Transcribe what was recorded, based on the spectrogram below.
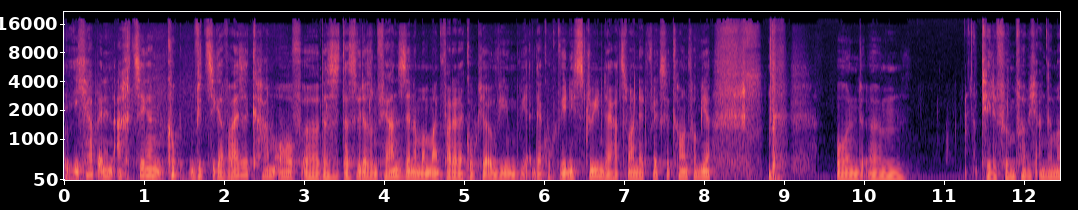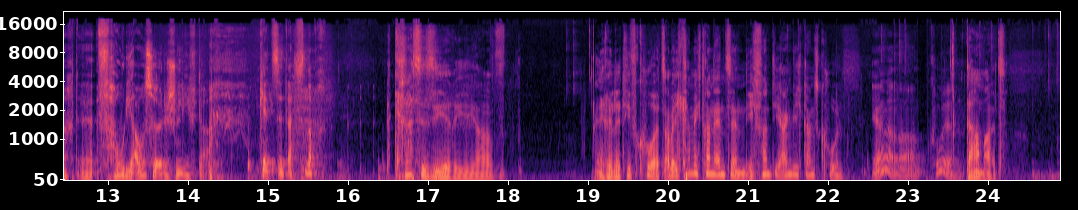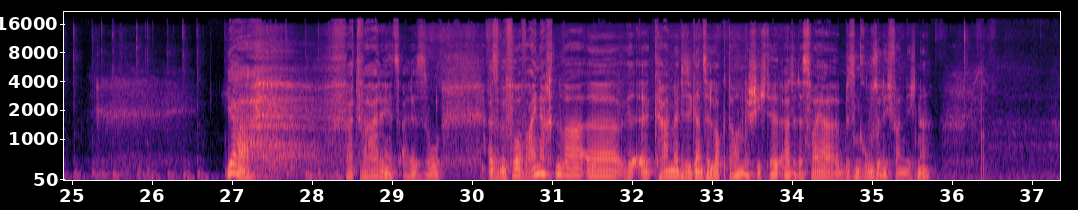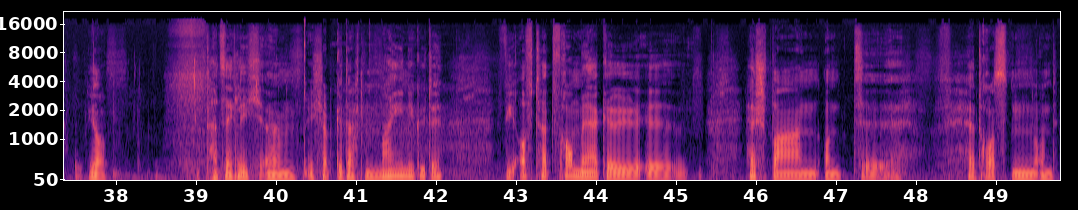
ich habe in den 80ern geguckt, witzigerweise kam auf, äh, das, ist, das ist wieder so ein Fernsehsender, mein Vater, der guckt ja irgendwie, irgendwie der guckt wenig Stream, der hat zwar einen Netflix-Account von mir. Und ähm, Tele 5 habe ich angemacht. Äh, v, die Außerirdischen lief da. Kennst du das noch? Krasse Serie, ja. Relativ kurz, aber ich kann mich dran entsinnen. Ich fand die eigentlich ganz cool. Ja, cool. Damals. Ja, was war denn jetzt alles so? Also bevor Weihnachten war, äh, äh, kam ja diese ganze Lockdown-Geschichte. Also das war ja ein bisschen gruselig, fand ich, ne? Ja. Tatsächlich, ähm, ich habe gedacht, meine Güte, wie oft hat Frau Merkel, äh, Herr Spahn und äh, Herr Drosten und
